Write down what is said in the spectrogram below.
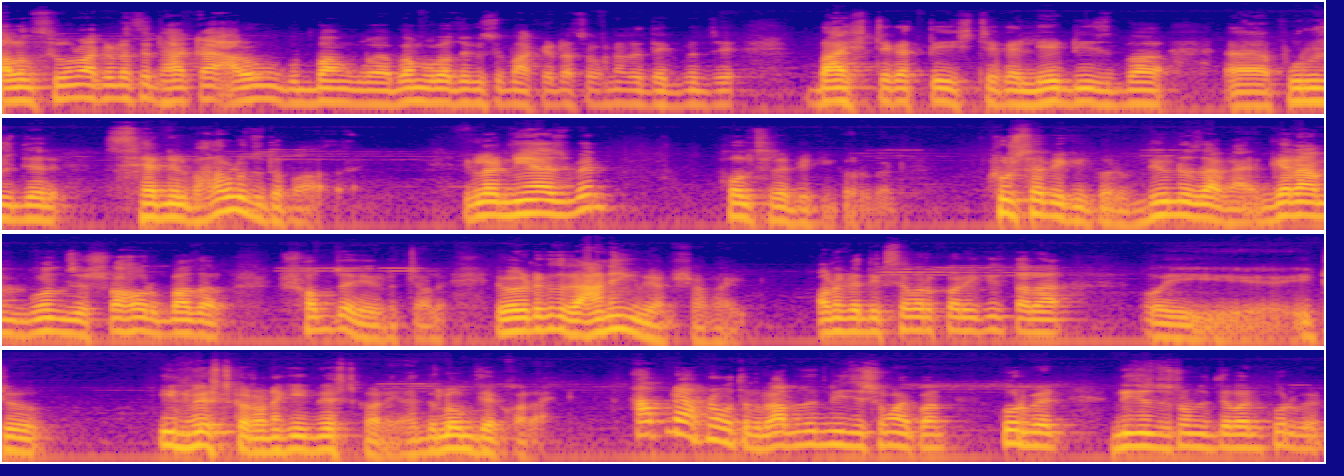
আলম সুপার মার্কেট আছে ঢাকায় আরও বঙ্গবাজার কিছু মার্কেট আছে, ওখানে দেখবেন যে বাইশ টাকা, তেইশ টাকা লেডিস বা পুরুষদের স্যান্ডেল, ভালো ভালো জুতো পাওয়া যায়। এগুলো নিয়ে আসবেন, হোলসেলে বিক্রি করবেন, খুচরা বিক্রি করবেন, বিভিন্ন জায়গায়, গ্রামগঞ্জে, শহর, বাজার, সব জায়গায় এটা চলে। এবং এটা কিন্তু রানিং ব্যবসা ভাই। অনেকে দেখছে আবার করে কি তারা ওই, একটু ইনভেস্ট করে, অনেকে ইনভেস্ট করে, হয়তো লোক দিয়ে করায়। আপনি আপনার মতো করবেন আপনি নিজে সময় পান, করবেন, নিজে শ্রম দিতে পারেন, করবেন।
